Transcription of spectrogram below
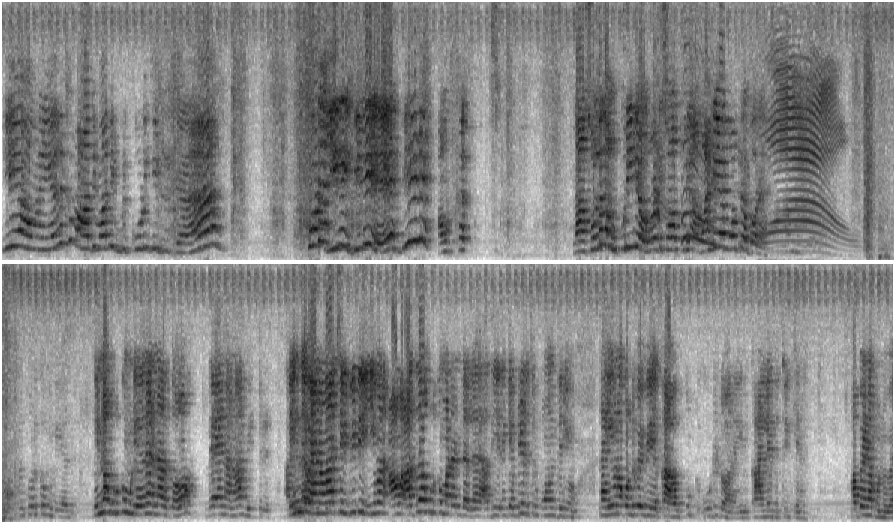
ஏய் அவனை எதுக்கு மாத்தி மாத்தி இப்படி குடுக்கிட்டு இருக்க? இரு விடு. விடு. அவன் நான் சொல்றது அவனுக்கு புரியல. ஒரு வாட்டி சொன்னா புரியல மண்டையா போட்டுற போறேன். கொடுக்க முடியாது. என்ன கொடுக்க முடியாதுன்னா என்ன அர்த்தம்? வேணானா விட்டுரு. எங்க வேணாமா சரி விடு. இவன் அவன் அதுதான் கொடுக்க மாட்டேன்டல அது எனக்கு எப்படி எடுத்துட்டு போகணும்னு தெரியும். நான் இவனை கொண்டு போய் வி- விட்டுட்டு வரேன். இது காலையில போய் தூக்கிறேன் அப்ப என்ன பண்ணுவ?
